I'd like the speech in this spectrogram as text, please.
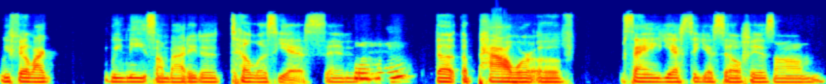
We feel like we need somebody to tell us yes. And mm-hmm. the the power of saying yes to yourself is um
